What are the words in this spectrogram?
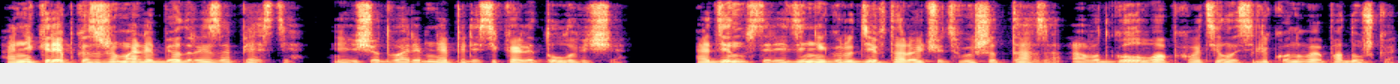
Они крепко сжимали бедра и запястья, и еще два ремня пересекали туловище. Один в середине груди, второй чуть выше таза, а вот голову обхватила силиконовая подушка,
